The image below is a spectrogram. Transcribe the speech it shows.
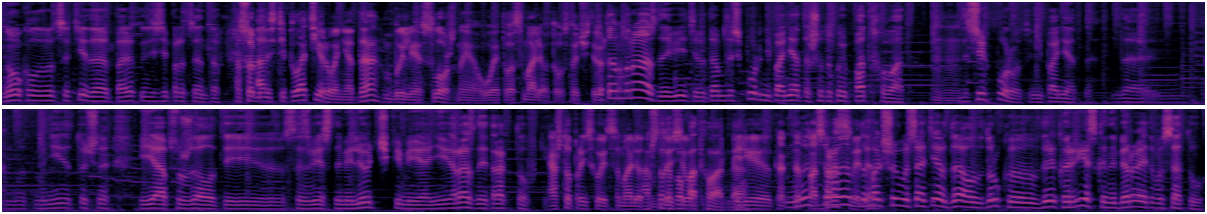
Но около 20, да, порядка 10%. Особенности пилотирования, да, были сложные у этого самолета, у 104 Ну, там разные, видите, там до сих пор непонятно, что такое подхват. Мгм. До сих пор вот непонятно. Да. Вот мне точно. и Я обсуждал это и с известными летчиками, и они разные трактовки. А что происходит с самолетом? А что То есть такое подхват, да? пере- Как-то Ну, это самолет подбрасывает, на да? большой высоте, да, он вдруг, э, вдруг резко набирает высоту.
